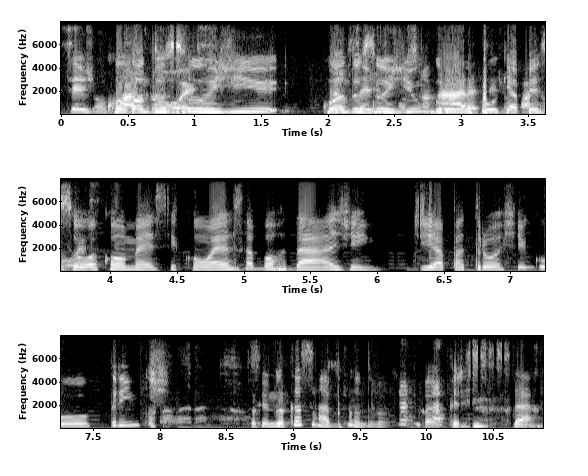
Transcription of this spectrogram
Sejam quando surgir quando surgir um grupo que a pessoa comece com essa abordagem, de a patroa chegou, print. Você nunca sabe quando vai precisar.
